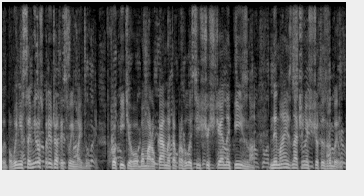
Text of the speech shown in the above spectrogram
Ви повинні самі розпоряджати своїм майбутнім. Вхопіть його обома руками та проголосіть, що ще не пізно. Немає значення, що ти зробив.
